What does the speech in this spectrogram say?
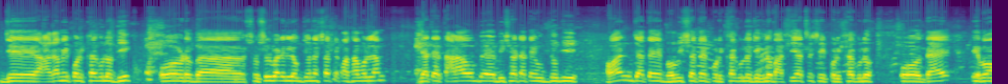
যে আগামী পরীক্ষাগুলো দিক। ওর শ্বশুরবাড়ির লোকজনের সাথে কথা বললাম। যাতে তারাও বিষয়টাতে উদ্যোগী হন। যাতে ভবিষ্যতের পরীক্ষাগুলো যেগুলো বাকি আছে, সেই পরীক্ষাগুলো ও দেয়। এবং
